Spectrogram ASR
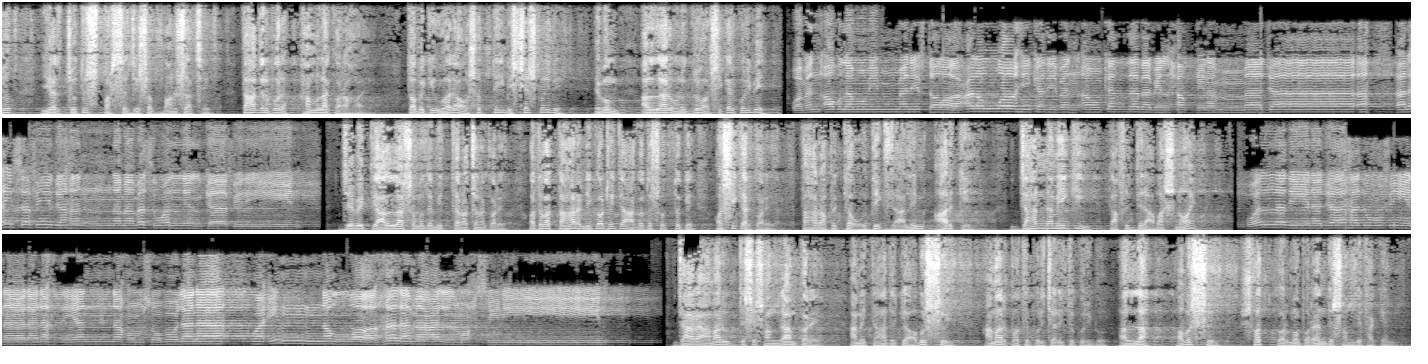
ইহার চতুষ্পার্শ্বে যেসব মানুষ আছে তাহাদের উপর হামলা করা হয় তবে কি উহারা অসত্যেই বিশ্বাস করিবে এবং আল্লাহর অনুগ্রহ অস্বীকার করিবে ومن أظلم ممن افترى على الله كذبا أو كذب بالحق لما جاءه أليس في جهنم مثوى للكافرين যে ব্যক্তি আল্লাহ সম্বন্ধে মিথ্যা রচনা করে অথবা তাহার নিকট হইতে আগত সত্যকে অস্বীকার করে তাহার অপেক্ষা অধিক জালিম আর কে? জাহান নামে কি কাফিরদের আবাস নয়? যারা আমার উদ্দেশ্যে সংগ্রাম করে আমি তাহাদেরকে অবশ্যই আমার পথে পরিচালিত করিব। আল্লাহ অবশ্যই সৎ কর্মপরায়ণদের সঙ্গে থাকেন।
